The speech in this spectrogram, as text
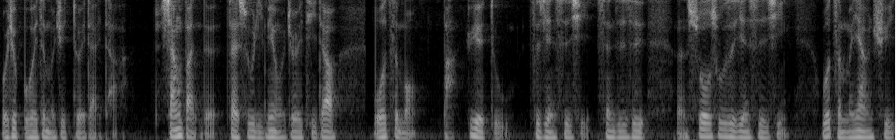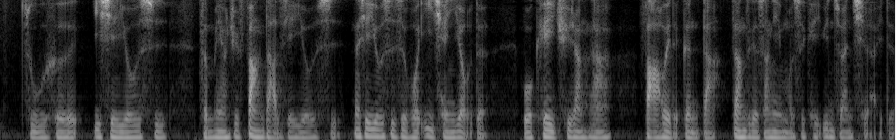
我就不会这么去对待它。相反的，在书里面我就会提到，我怎么把阅读这件事情，甚至是嗯说书这件事情，我怎么样去组合一些优势，怎么样去放大这些优势，那些优势是我以前有的，我可以去让它发挥得更大，让这个商业模式可以运转起来的。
